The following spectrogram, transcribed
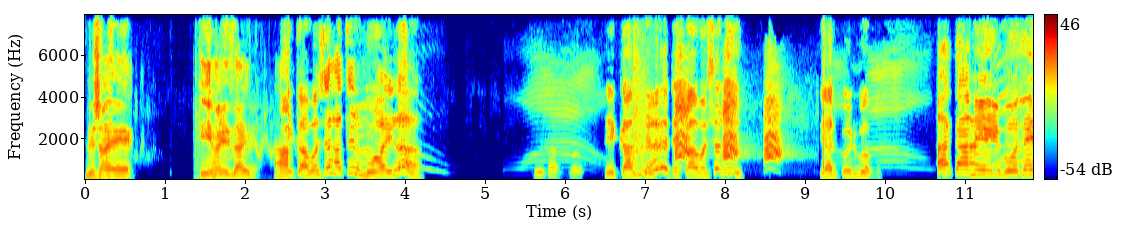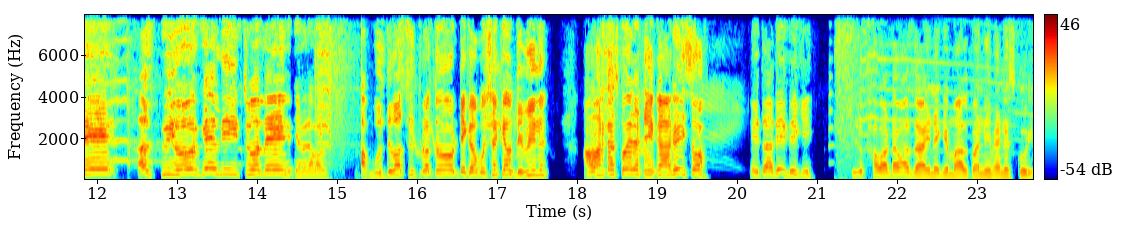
বিষয়ে কি হয়ে যায়? টাকা পয়সা হাতের ময়লা। টাকা ছেলে টাকা পয়সা নেই কি আর করব? টাকা নেই বলে আজ তুইও গেলি চলে। বুঝতে পারছিস তোরা তো টাকা পয়সা কেউ দিবি না। আমার কাছে কয়টা টাকা রে চ এটাতেই দেখি কিছু খাওয়া টাওয়া যায় নাকি মাল পানি ম্যানেজ করি।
